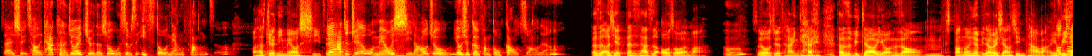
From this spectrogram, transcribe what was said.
在水槽里。他可能就会觉得说，我是不是一直都那样放着？哦，他觉得你没有洗，对，他就觉得我没有洗，然后就又去跟房东告状这样。但是，而且，但是他是欧洲人嘛，嗯，所以我觉得他应该算是比较有那种，嗯，房东应该比较会相信他吧，因为毕竟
